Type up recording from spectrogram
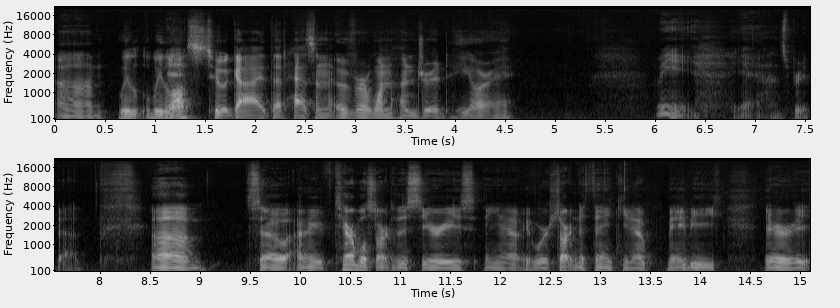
Um, We we lost to a guy that has an over 100 ERA. I mean, yeah, that's pretty bad. Um, so I mean, terrible start to this series, and you know, it, we're starting to think, you know, maybe there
